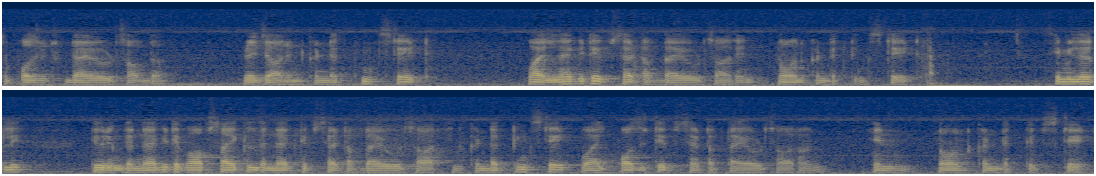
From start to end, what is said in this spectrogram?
The positive diodes of the bridge are in conducting state while negative set of diodes are in non-conducting state. Similarly, during the negative half cycle, the negative set of diodes are in conducting state while positive set of diodes are on, in non-conductive state.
